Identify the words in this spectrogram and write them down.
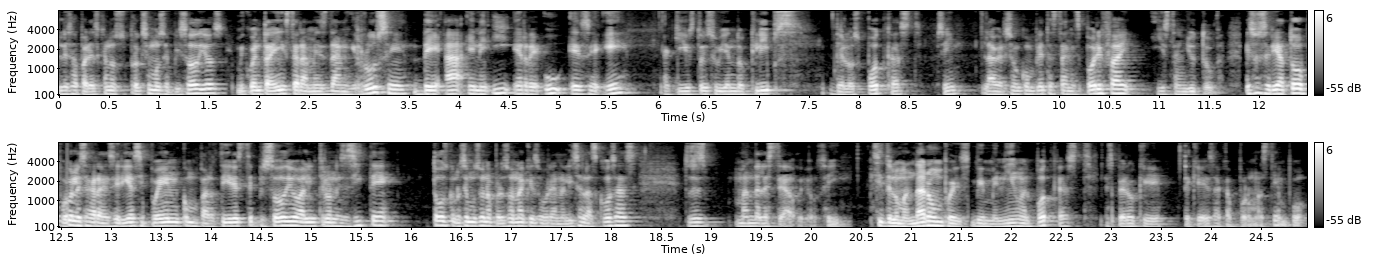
les aparezcan los próximos episodios. Mi cuenta de Instagram es Dani Ruse, D-A-N-I-R-U-S-E. Aquí estoy subiendo clips de los podcasts, ¿sí? La versión completa está en Spotify y está en YouTube. Eso sería todo. Por les agradecería si pueden compartir este episodio a alguien que lo necesite. Todos conocemos a una persona que sobreanaliza las cosas. Entonces, mándale este audio, ¿sí? Si te lo mandaron, pues bienvenido al podcast. Espero que te quedes acá por más tiempo.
